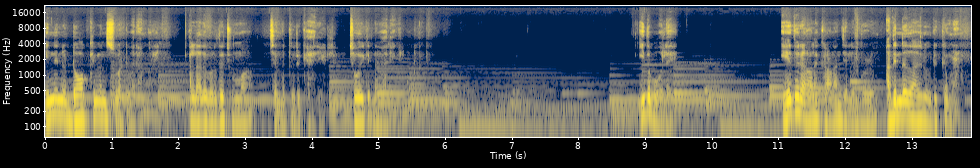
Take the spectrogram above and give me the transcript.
ഇന്നിന്ന ഡോക്യുമെൻസുമായിട്ട് വരാൻ പറയും. അല്ലാതെ വെറുതെ ചുമ്മാ ചെന്നിട്ടൊരു കാര്യമില്ല. ചോദിക്കുന്ന കാര്യങ്ങൾ കൊടുക്കണം ഇതുപോലെ ഏതൊരാളെ കാണാൻ ചെല്ലുമ്പോഴും അതിന്റെതായൊരു ഒരുക്കം വേണം.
